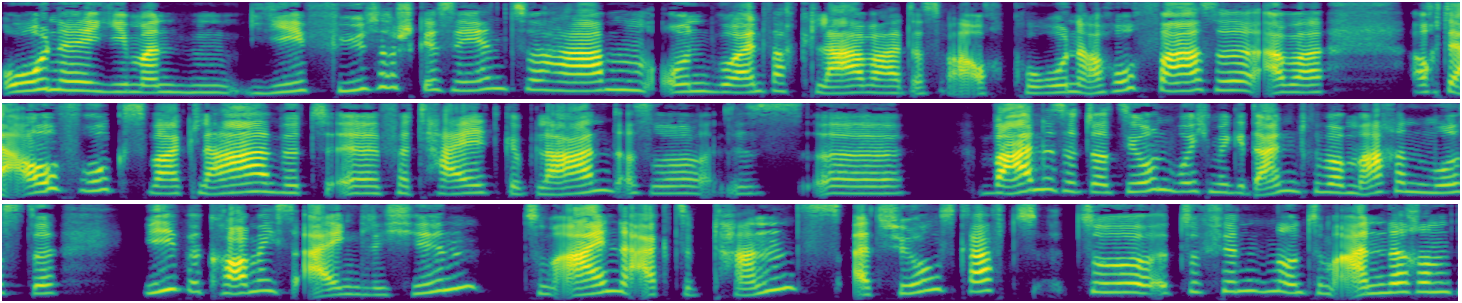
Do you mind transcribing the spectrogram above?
ohne jemanden je physisch gesehen zu haben und wo einfach klar war, das war auch Corona-Hochphase, aber auch der Aufwuchs war klar, wird äh, verteilt geplant. Also es äh, war eine Situation, wo ich mir Gedanken drüber machen musste, wie bekomme ich es eigentlich hin, zum einen eine Akzeptanz als Führungskraft zu, zu finden und zum anderen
